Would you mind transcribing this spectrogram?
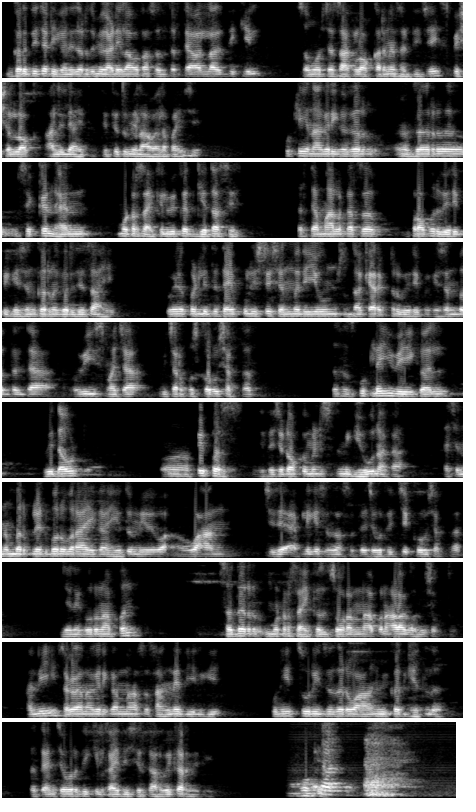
गर्दीच्या ठिकाणी जर तुम्ही गाडी लावत असाल तर त्याला देखील समोरच्या चाक लॉक करण्यासाठीचे स्पेशल लॉक आलेले आहेत. तिथे तुम्ही लावायला पाहिजे. कुठलेही नागरिक अगर जर सेकंड हँड मोटरसायकल विकत घेत असेल तर त्या मालकाचं प्रॉपर व्हेरिफिकेशन करणं गरजेचं आहे. वेळ पडली तर त्या पोलीस स्टेशनमध्ये येऊन सुद्धा कॅरेक्टर व्हेरिफिकेशनबद्दल त्या इस्माच्या विचारपूस करू शकतात. तसंच कुठलंही व्हेकल विदाऊट पेपर्स म्हणजे त्याचे डॉक्युमेंट्स तुम्ही घेऊ नका. त्याचे नंबर प्लेट बरोबर आहे का हे तुम्ही वा- वाहनचे जे ऍप्लिकेशन असतात त्याच्यावरती चेक करू शकता. जेणेकरून आपण सदर मोटरसायकल चोरांना आपण आळा घालू शकतो. आणि सगळ्या नागरिकांना असं सांगण्यात येईल की कुणी चोरीचं जर वाहन विकत घेतलं तर त्यांच्यावर देखील कायदेशीर कारवाई करण्यात येईल.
